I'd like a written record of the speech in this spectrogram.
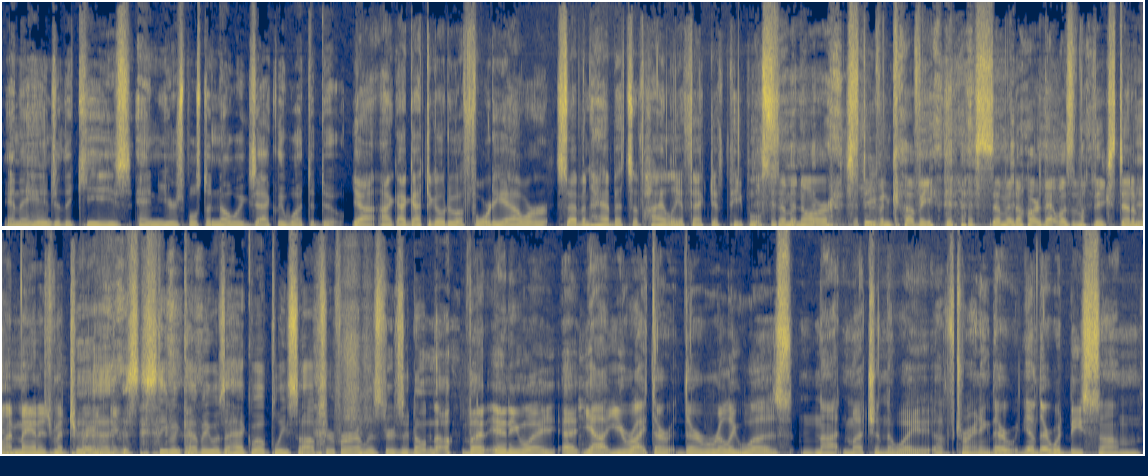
and they hand you the keys, and you're supposed to know exactly what to do. Yeah, I, I got to go to a 40 hour Seven Habits of Highly Effective People seminar, Stephen Covey seminar. That was the extent of my management training. Stephen Covey was a heck of a police officer for our listeners who don't know. But anyway, uh, yeah, you're right. There, there really was not much in the way of training. There, you know, there would be some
